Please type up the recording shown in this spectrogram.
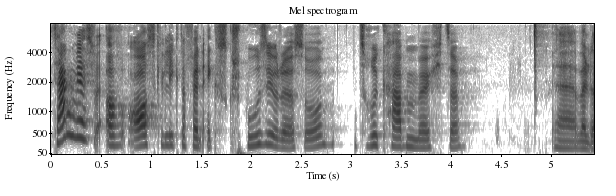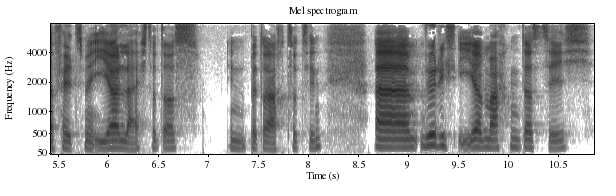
sagen wir es auf, ausgelegt auf ein Ex-Gspusi oder so, zurückhaben möchte, äh, weil da fällt es mir eher leichter, das in Betracht zu ziehen, ähm, würde ich es eher machen, dass ich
